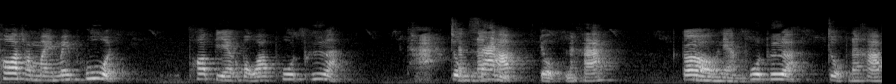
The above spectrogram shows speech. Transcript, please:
พ่อทำไมไม่พูด พ่อเปียก็บอกว่าพูดเพื่อ ค่ะจบนะครับสั้ๆจบนะคะ ก็อืมเนี่ยพูดเพื่อจบนะครับ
